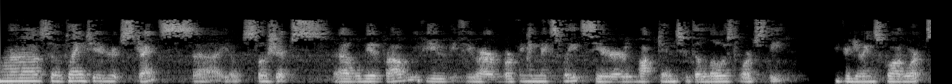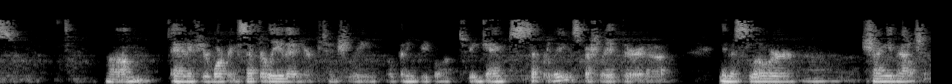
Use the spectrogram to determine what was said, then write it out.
Uh, so playing to your strengths, uh, you know, slow ships uh, will be a problem if you if you are working in mixed fleets. You're locked into the lowest warp speed if you're doing squad warps, um, and if you're warping separately, then you're potentially opening people up to be ganked separately, especially if they're in a in a slower, uh, shiny battleship.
